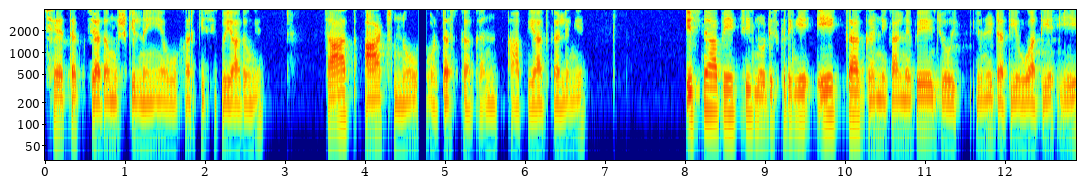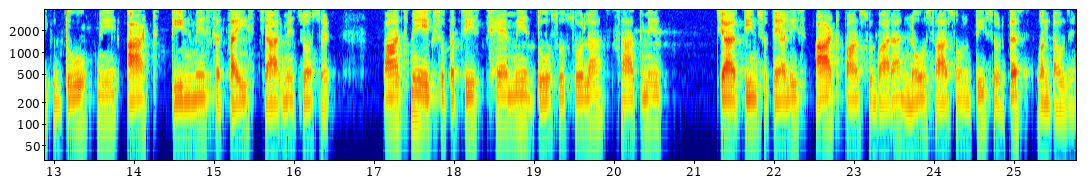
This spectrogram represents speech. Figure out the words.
छह तक ज़्यादा मुश्किल नहीं है, वो हर किसी को याद होंगे। सात, आठ, नौ और दस का घन आप याद कर लेंगे। इसमें आप एक चीज़ नोटिस करेंगे, एक का घन निकालने पे जो यूनिट आती है, वो आती है एक, दो में आठ, तीन में सत्ताईस, चार में चौसठ। पाँच में एक सौ पच्चीस छः में दो सौ सोलह, सात में चार तीन सौ तैयलीस आठ पाँच सौ बारह, नौ सात सौ उनतीस और दस वन थाउज़ेंड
